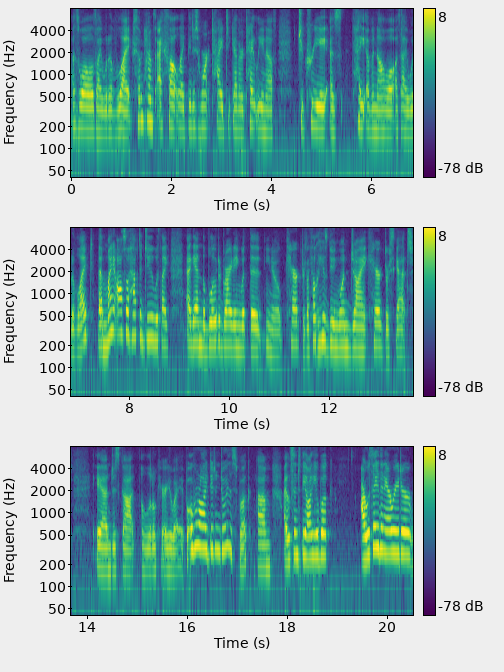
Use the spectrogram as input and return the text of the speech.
as well as I would have liked. Sometimes I felt like they just weren't tied together tightly enough to create as tight of a novel as I would have liked. That might also have to do with like again the bloated writing with the, you know, characters. I felt he was doing one giant character sketch and just got a little carried away. But overall I did enjoy this book. Um, I listened to the audiobook. I would say the narrator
